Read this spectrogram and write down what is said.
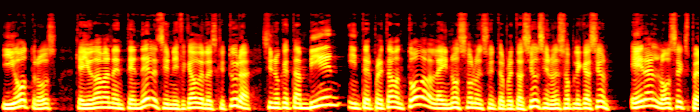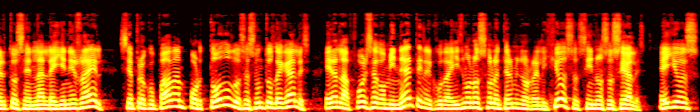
y otros que ayudaban a entender el significado de la escritura, sino que también interpretaban toda la ley, no solo en su interpretación, sino en su aplicación. Eran los expertos en la ley en Israel. Se preocupaban por todos los asuntos legales. Eran la fuerza dominante en el judaísmo, no solo en términos religiosos, sino sociales. Ellos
